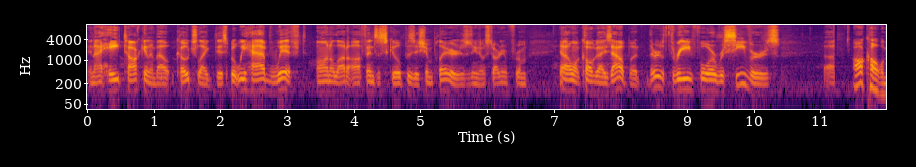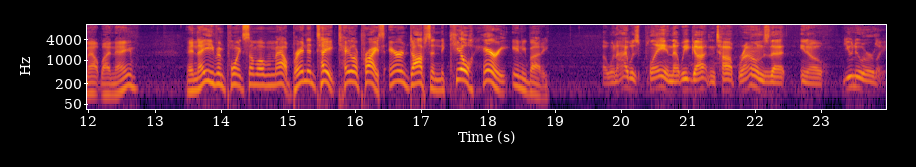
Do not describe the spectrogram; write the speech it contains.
and I hate talking about coach like this, but we have whiffed on a lot of offensive skill position players. You know, starting from, you know, I don't want to call guys out, but there are three, four receivers. Uh, I'll call them out by name. And they even point some of them out. Brandon Tate, Taylor Price, Aaron Dobson, N'Keal Harry, anybody. Uh, when I was playing that we got in top rounds that, you know. You knew early.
